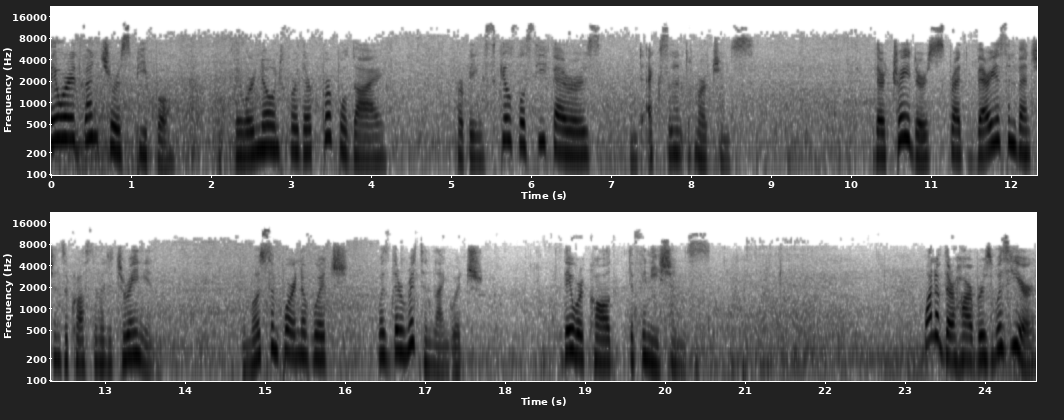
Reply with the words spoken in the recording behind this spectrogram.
They were adventurous people. They were known for their purple dye, for being skillful seafarers and excellent merchants. Their traders spread various inventions across the Mediterranean, the most important of which was their written language. They were called the Phoenicians. One of their harbors was here,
